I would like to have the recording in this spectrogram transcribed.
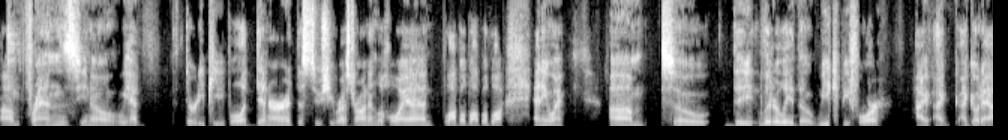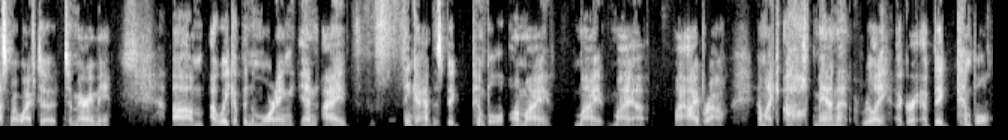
Um, friends, you know, we had 30 people at dinner at the sushi restaurant in La Jolla and blah, blah, blah, blah, blah. Anyway, um, so the literally the week before I, I, I, go to ask my wife to, to marry me, um, I wake up in the morning and I think I have this big pimple on my my my uh, my eyebrow. I'm like, oh man, that really a great a big pimple,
